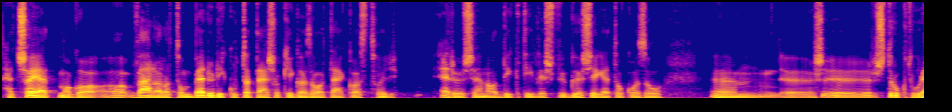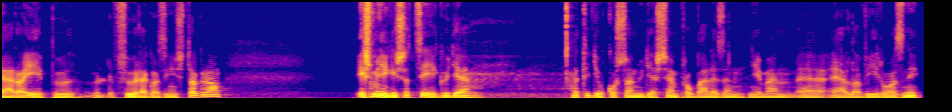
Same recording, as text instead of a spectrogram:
hát saját maga a vállalaton belüli kutatások igazolták azt, hogy erősen addiktív és függőséget okozó struktúrára épül, főleg az Instagram. És mégis a cég ugye, hát így okosan, ügyesen próbál ezen nyilván e, ellavírozni.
